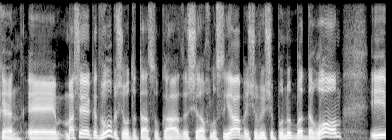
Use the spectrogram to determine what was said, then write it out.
כן, אה, מה שכתבו בשירות התעסוקה זה שהאוכלוסייה ביישובים שפונו בדרום היא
